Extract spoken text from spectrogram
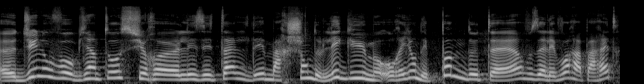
Euh, du nouveau, bientôt sur euh, les étals des marchands de légumes, au rayon des pommes de terre, vous allez voir apparaître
